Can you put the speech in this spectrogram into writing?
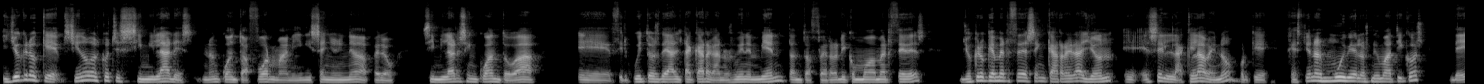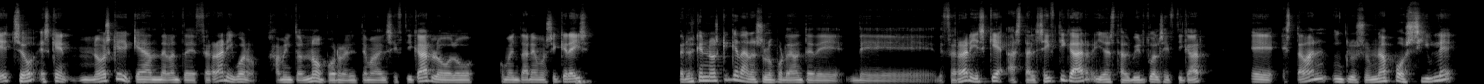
y yo creo que siendo dos coches similares, no en cuanto a forma ni diseño ni nada, pero similares en cuanto a eh, circuitos de alta carga nos vienen bien, tanto a Ferrari como a Mercedes, yo creo que Mercedes en carrera, John, eh, es la clave, ¿no? Porque gestionan muy bien los neumáticos. De hecho, es que no es que quedan delante de Ferrari, bueno, Hamilton no, por el tema del safety car, luego lo comentaremos si queréis. Pero es que no es que quedaran solo por delante de, de, Ferrari, es que hasta el safety car y hasta el virtual safety car eh, estaban incluso en una posible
